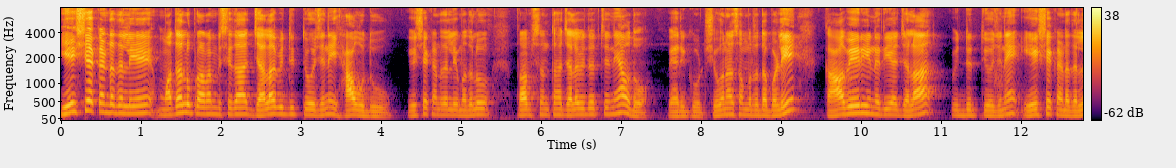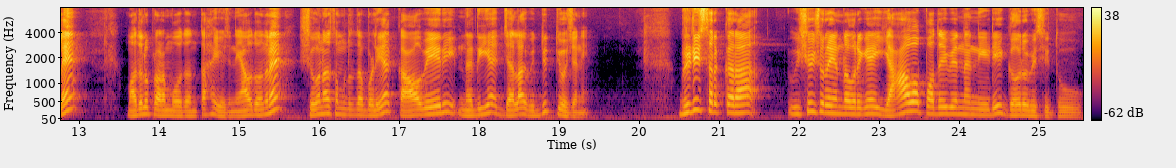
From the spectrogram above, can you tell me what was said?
ಏಷ್ಯಾ ಖಂಡದಲ್ಲಿಯೇ ಮೊದಲು ಪ್ರಾರಂಭಿಸಿದ ಜಲವಿದ್ಯುತ್ ಯೋಜನೆ ಯಾವುದು? ಏಷ್ಯಾ ಖಂಡದಲ್ಲಿ ಮೊದಲು ಪ್ರಾರಂಭಿಸಿದಂತಹ ಜಲವಿದ್ಯುತ್ ಯೋಜನೆ ಯಾವುದು? ವೆರಿ ಗುಡ್ ಶಿವನ ಸಮುದ್ರದ ಬಳಿ ಕಾವೇರಿ ನದಿಯ ಜಲ ವಿದ್ಯುತ್ ಯೋಜನೆ ಏಷ್ಯಾ ಖಂಡದಲ್ಲೇ ಮೊದಲು ಪ್ರಾರಂಭವಾದಂತಹ ಯೋಜನೆ. ಯಾವುದು ಅಂದರೆ ಶಿವನ ಸಮುದ್ರದ ಬಳಿಯ ಕಾವೇರಿ ನದಿಯ ಜಲ ವಿದ್ಯುತ್ ಯೋಜನೆ. ಬ್ರಿಟಿಷ್ ಸರ್ಕಾರ ವಿಶ್ವೇಶ್ವರಯ್ಯನವರಿಗೆ ಯಾವ ಪದವಿಯನ್ನು ನೀಡಿ ಗೌರವಿಸಿತು?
